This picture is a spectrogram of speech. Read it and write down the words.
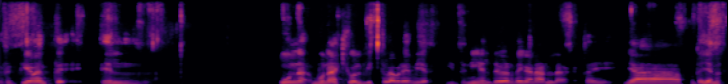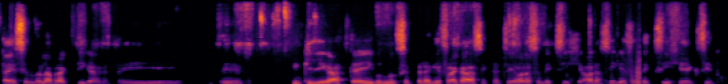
efectivamente, el, una, vez que volviste a la Premier y tenías el deber de ganarla, ya, ya no estás haciendo la práctica, eh, en que llegaste ahí cuando se espera que fracases, ahora se te exige, ahora sí que se te exige éxito.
